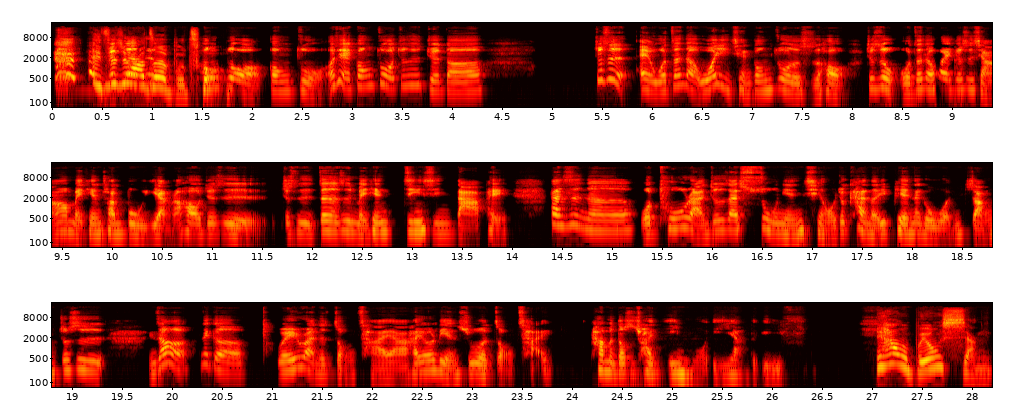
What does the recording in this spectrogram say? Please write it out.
哎、欸，这句话真的不错。工作，工作，而且工作就是觉得，就是哎、欸，我真的，我以前工作的时候，就是我真的会，就是想要每天穿不一样，然后就是就是真的是每天精心搭配。但是呢，我突然就是在数年前，我就看了一篇那个文章，就是你知道那个微软的总裁啊，还有脸书的总裁，他们都是穿一模一样的衣服。因为他们不用想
